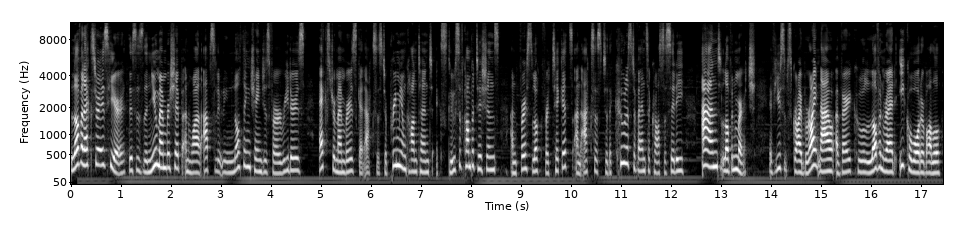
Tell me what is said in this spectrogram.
Lovin Extra is here. This is the new membership, and while absolutely nothing changes for our readers, extra members get access to premium content, exclusive competitions, and first look for tickets and access to the coolest events across the city, and Lovin merch. If you subscribe right now, a very cool Lovin Red Eco Water bottle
